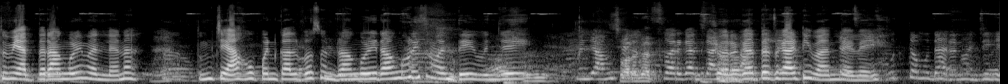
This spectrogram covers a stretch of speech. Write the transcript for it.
तुम्ही आता रांगोळी म्हणल्या ना तुमचे आहो पण कालपासून रांगोळी रांगोळीच म्हणते म्हणजे म्हणजे आमच्या स्वर्गात. स्वर्गातच गाठी बांधलेले आहे. उत्तम उदाहरण म्हणजे हे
